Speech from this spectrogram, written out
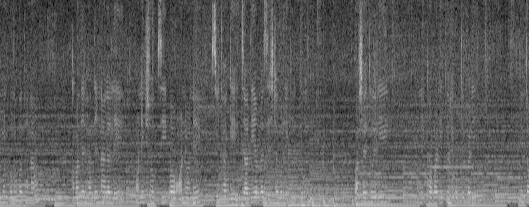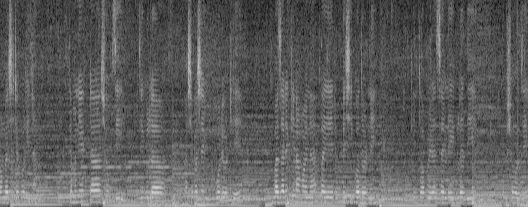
এমন কোনো কথা না। আমাদের হাতের নাগালে অনেক সবজি বা অনেক অনেক কিছু থাকে যা দিয়ে আমরা চেষ্টা করলে কিন্তু বাসায় তৈরি, অনেক খাবারই তৈরি করতে পারি। কিন্তু আমরা সেটা করি না। তেমনই একটা সবজি যেগুলা আশেপাশে গড়ে ওঠে, বাজারে কেনা হয় না, তাই এর বেশি কদর নেই। কিন্তু আপনারা চাইলে এগুলো দিয়ে খুব সহজেই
